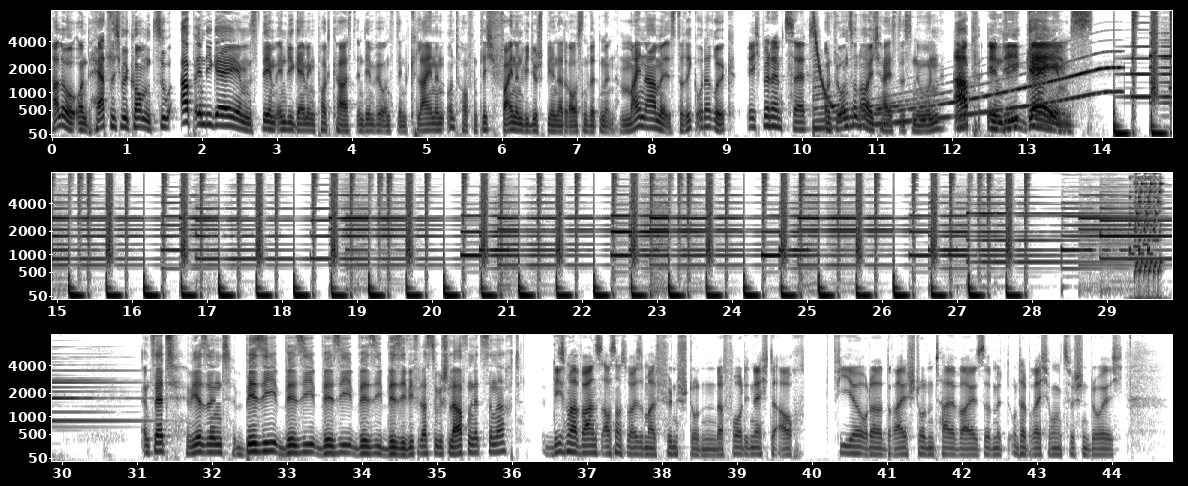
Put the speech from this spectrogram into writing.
Hallo und herzlich willkommen zu Up Indie Games, dem Indie Gaming Podcast, in dem wir uns den kleinen und hoffentlich feinen Videospielen da draußen widmen. Mein Name ist Rick oder Rück. Ich bin MZ. Und für uns und euch heißt es nun Up Indie Games. MZ, wir sind busy, busy, busy, busy, busy. Wie viel hast du geschlafen letzte Nacht? Diesmal waren es ausnahmsweise mal fünf Stunden. Davor die Nächte auch vier oder drei Stunden teilweise mit Unterbrechungen zwischendurch.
